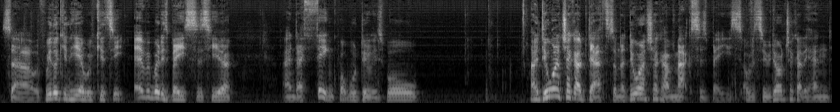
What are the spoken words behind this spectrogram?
So if we look in here, we can see everybody's bases here. And I think what we'll do is we'll... I do want to check out Death's and I do want to check out Max's base. Obviously, we don't check out the end.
